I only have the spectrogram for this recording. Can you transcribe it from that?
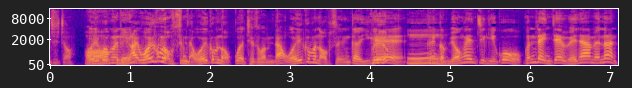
주죠. 아, 월급은 아, 월급은 없습니다. 월급은 없고요. 죄송합니다. 월급은 없어요. 그러니까 이게 음. 그러니까 명예직이고 근데 이제 왜냐하면은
